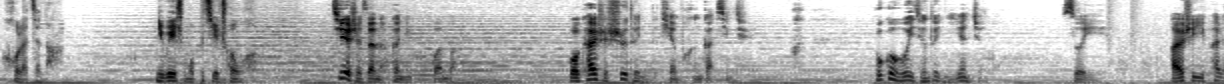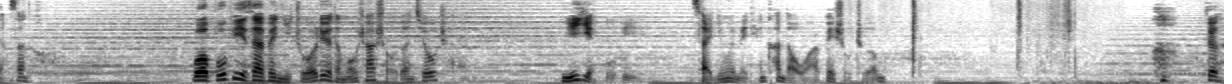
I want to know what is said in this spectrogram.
后来在哪？你为什么不揭穿我？戒指在哪跟你无关吧？我开始是对你的天赋很感兴趣，不过我已经对你厌倦了，所以还是一拍两散的好。我不必再被你拙劣的谋杀手段纠缠。你也不必再因为每天看到我而备受折磨。哈，对了，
